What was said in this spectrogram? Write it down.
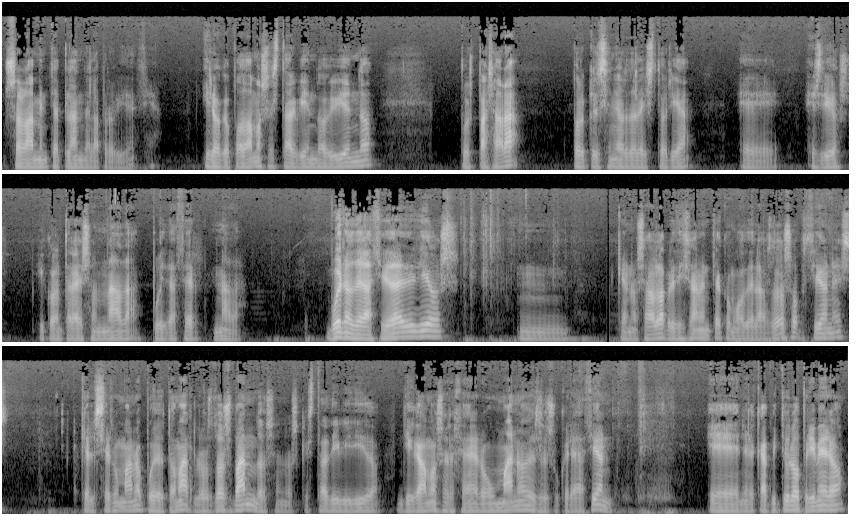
solamente plan de la providencia. Y lo que podamos estar viendo o viviendo, pues pasará, porque el Señor de la historia eh, es Dios y contra eso nada puede hacer nada. Bueno, de la ciudad de Dios mm, que nos habla precisamente como de las dos opciones que el ser humano puede tomar, los dos bandos en los que está dividido, digamos, el género humano desde su creación. en el capítulo primero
